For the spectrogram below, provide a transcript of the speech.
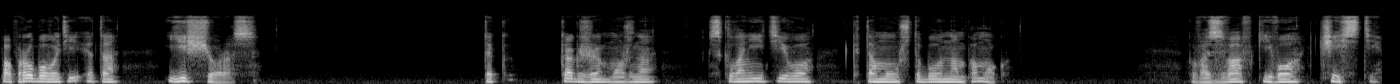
попробовать это еще раз. Так как же можно склонить его к тому, чтобы он нам помог? Возвав к его чести.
